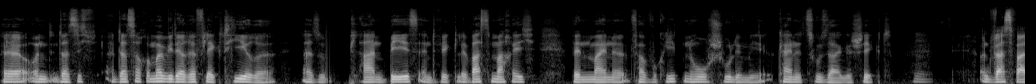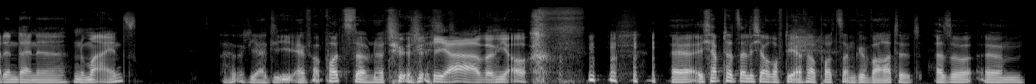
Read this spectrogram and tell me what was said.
Äh, und dass ich das auch immer wieder reflektiere also Plan Bs entwickle. Was mache ich, wenn meine Favoritenhochschule mir keine Zusage schickt? Hm. Und was war denn deine Nummer eins? Ja, die FH Potsdam natürlich. Ja, bei mir auch. äh, ich habe tatsächlich auch auf die FH Potsdam gewartet. Also ähm,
